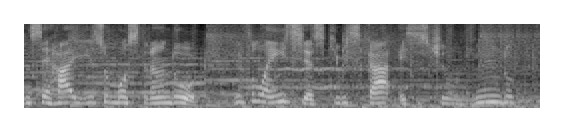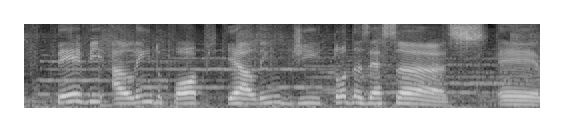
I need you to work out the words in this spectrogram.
encerrar isso mostrando influências que o ska, esse estilo lindo, teve além do pop e além de todas essas. É,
